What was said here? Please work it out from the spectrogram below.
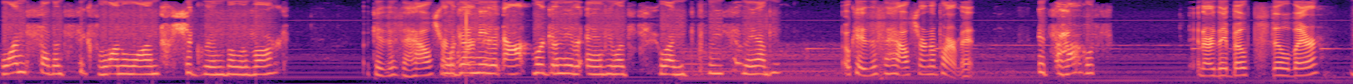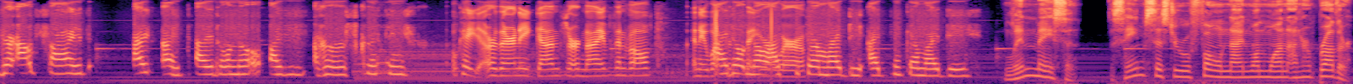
17611 Chagrin Boulevard. Okay, is this a house or We're an gonna need an out. We're gonna need an ambulance too. I need the police and the ambulance. Okay, is this a house or an apartment? It's a house. And are they both still there? They're outside. I I I don't know. I heard her screaming. Okay, are there any guns or knives involved? Any weapons I don't that know. you're I think of? there might be. I think there might be. Lynn Mason, the same sister who phoned 911 on her brother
